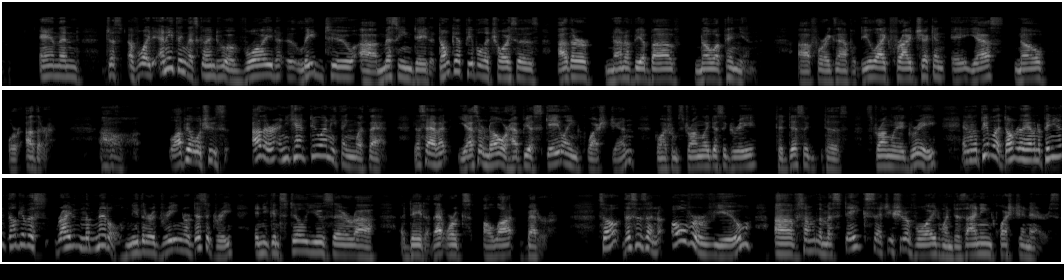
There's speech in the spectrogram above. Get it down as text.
and then just avoid anything that's going to avoid lead to uh, missing data. Don't give people the choices other, none of the above, no opinion. Uh, for example, do you like fried chicken? A yes, no, or other. Oh, a lot of people will choose other, and you can't do anything with that. Just have it yes or no, or have be a scaling question, going from strongly disagree to to strongly agree. And then the people that don't really have an opinion, they'll give us right in the middle, neither agree nor disagree, and you can still use their uh, data. That works a lot better. So this is an overview of some of the mistakes that you should avoid when designing questionnaires.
